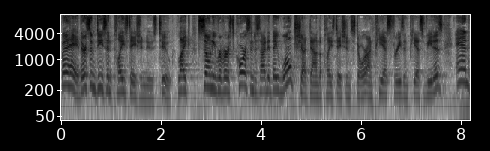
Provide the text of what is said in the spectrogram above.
But hey, there's some decent PlayStation news too. Like Sony reversed course and decided they won't shut down the PlayStation Store on PS3s and PS Vitas, and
